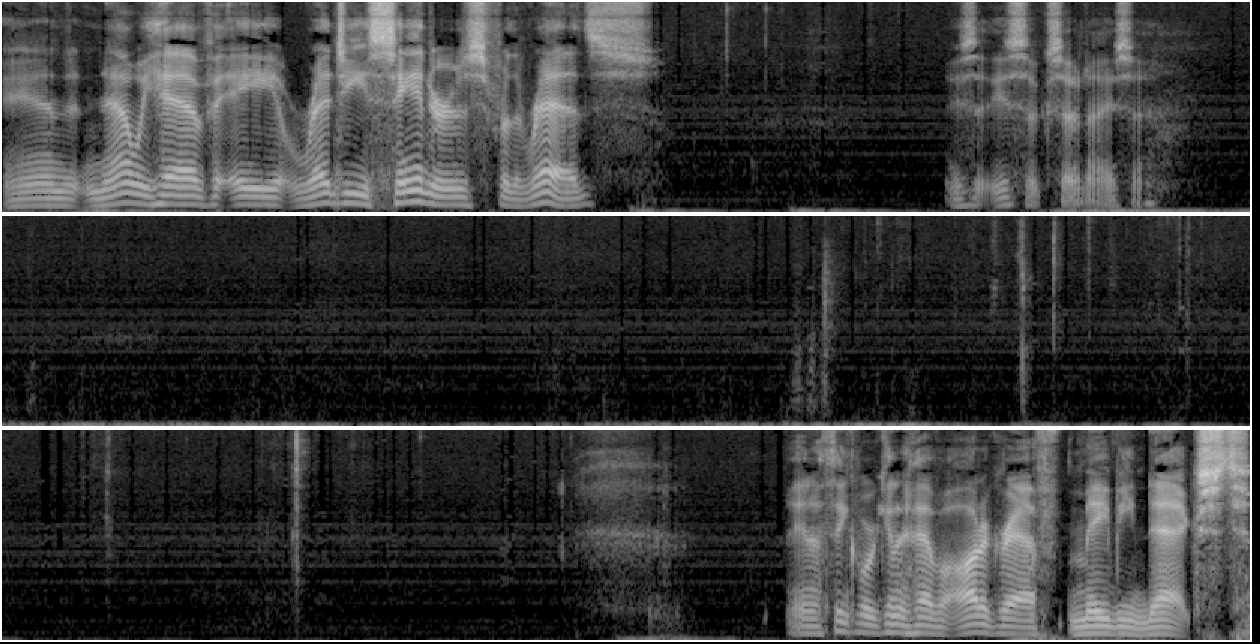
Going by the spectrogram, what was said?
And now we have a Reggie Sanders for the Reds. These, look so nice, huh? And I think we're going to have an autograph maybe next.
